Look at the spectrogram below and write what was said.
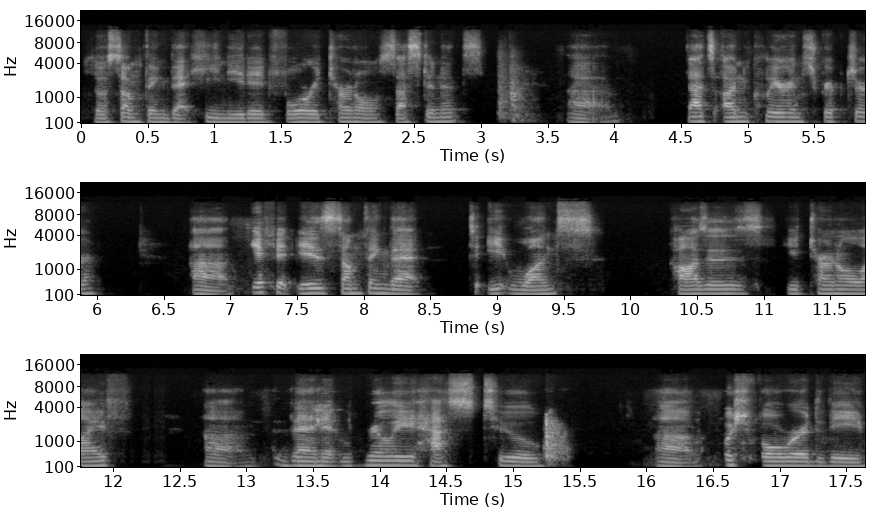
so something that he needed for eternal sustenance. Uh, that's unclear in scripture. Uh, if it is something that to eat once causes eternal life, um, then it really has to um, push forward the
